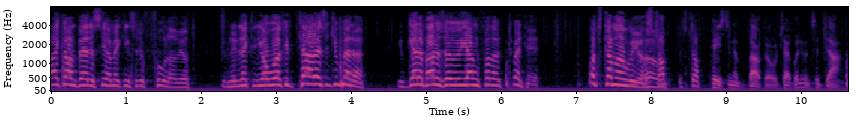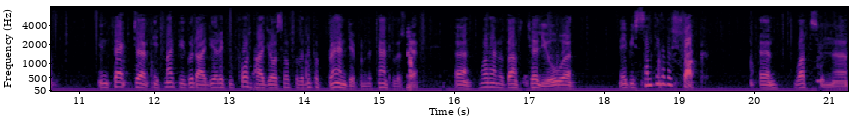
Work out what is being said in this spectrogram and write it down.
I can't bear to see her making such a fool of you. You've neglected your work entirely since you met her. You get about as though you were a young fellow of 20. What's come over you, Holmes? Stop, stop pacing about, old chap, will you, and sit down. In fact, uh, it might be a good idea if you fortified yourself with a nip of brandy from the Tantalus there. Uh, what I'm about to tell you uh, may be something of a shock. Um, Watson, uh,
